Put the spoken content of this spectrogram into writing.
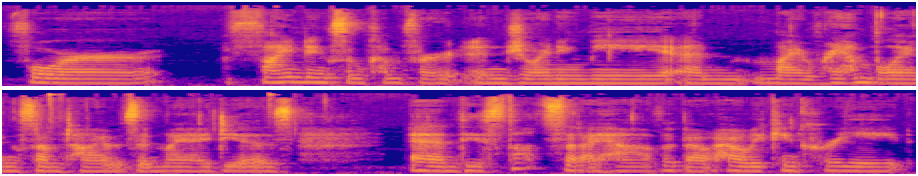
for finding some comfort in joining me and my rambling sometimes and my ideas and these thoughts that I have about how we can create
